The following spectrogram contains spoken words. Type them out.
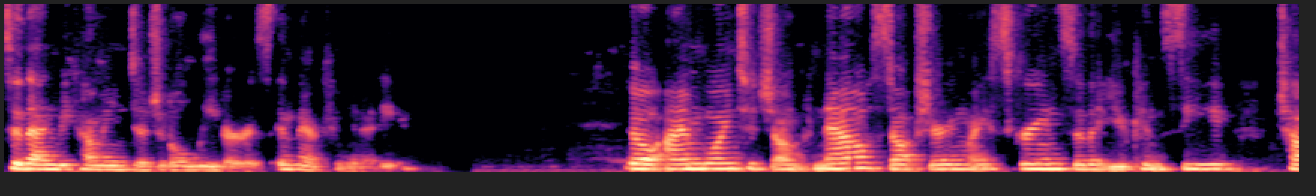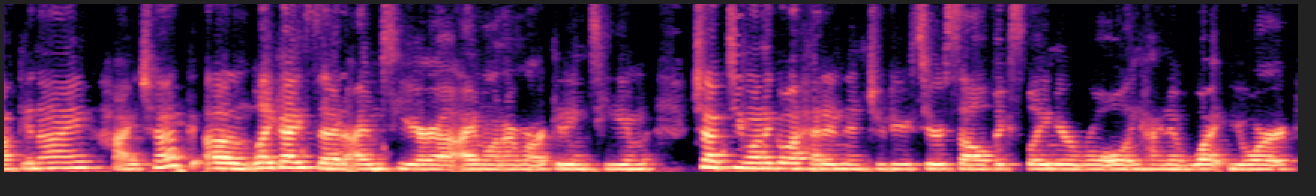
to then becoming digital leaders in their community. So I'm going to jump now, stop sharing my screen so that you can see Chuck and I. Hi, Chuck. Um, like I said, I'm Tiara. I'm on our marketing team. Chuck, do you want to go ahead and introduce yourself, explain your role, and kind of what your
